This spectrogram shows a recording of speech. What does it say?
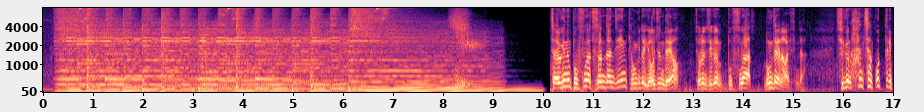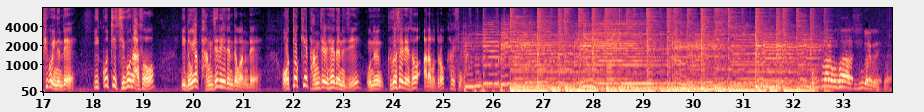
자 여기는 복숭아 주산단지인 경기도 여주인데요 저는 지금 복숭아 농장에 나와 있습니다 지금 한창 꽃들이 피고 있는데 이 꽃이 지고 나서 이 농약 방제를 해야 된다고 하는데 어떻게 방제를 해야 되는지 오늘은 그것에 대해서 알아보도록 하겠습니다 복숭아 농사 주신 지 얼마 됐어요?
